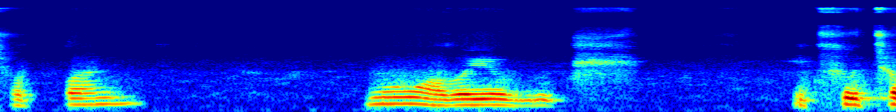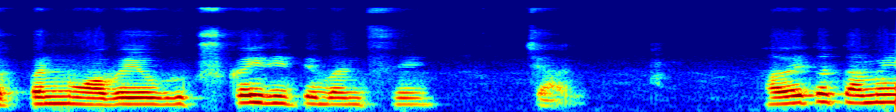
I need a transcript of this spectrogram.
છપ્પનનું અવયવ વૃક્ષ. એકસો છપ્પનનું અવયવ વૃક્ષ કઈ રીતે બનશે? ચાલો. હવે તો તમે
